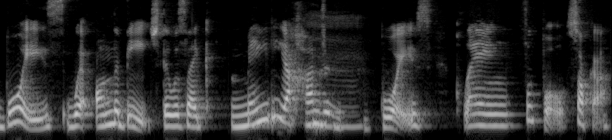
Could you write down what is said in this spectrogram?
boys were on the beach. There was like maybe a hundred mm. boys playing football, soccer,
